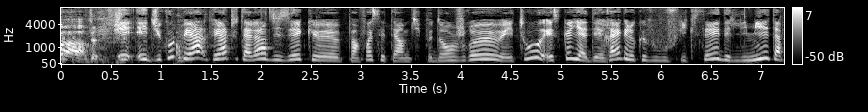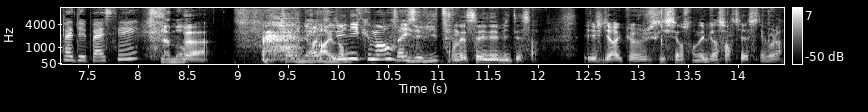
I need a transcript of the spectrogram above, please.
Ah, Et, du coup, PA, PA tout à l'heure disait que parfois c'était un petit peu dangereux et tout. Est-ce qu'il y a des règles que vous vous fixez, des limites à pas dépasser? La mort. Bah, en général, ils. Uniquement. Ça, ils évitent. on essaye d'éviter ça. Et je dirais que jusqu'ici, on s'en est bien sorti à ce niveau-là.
